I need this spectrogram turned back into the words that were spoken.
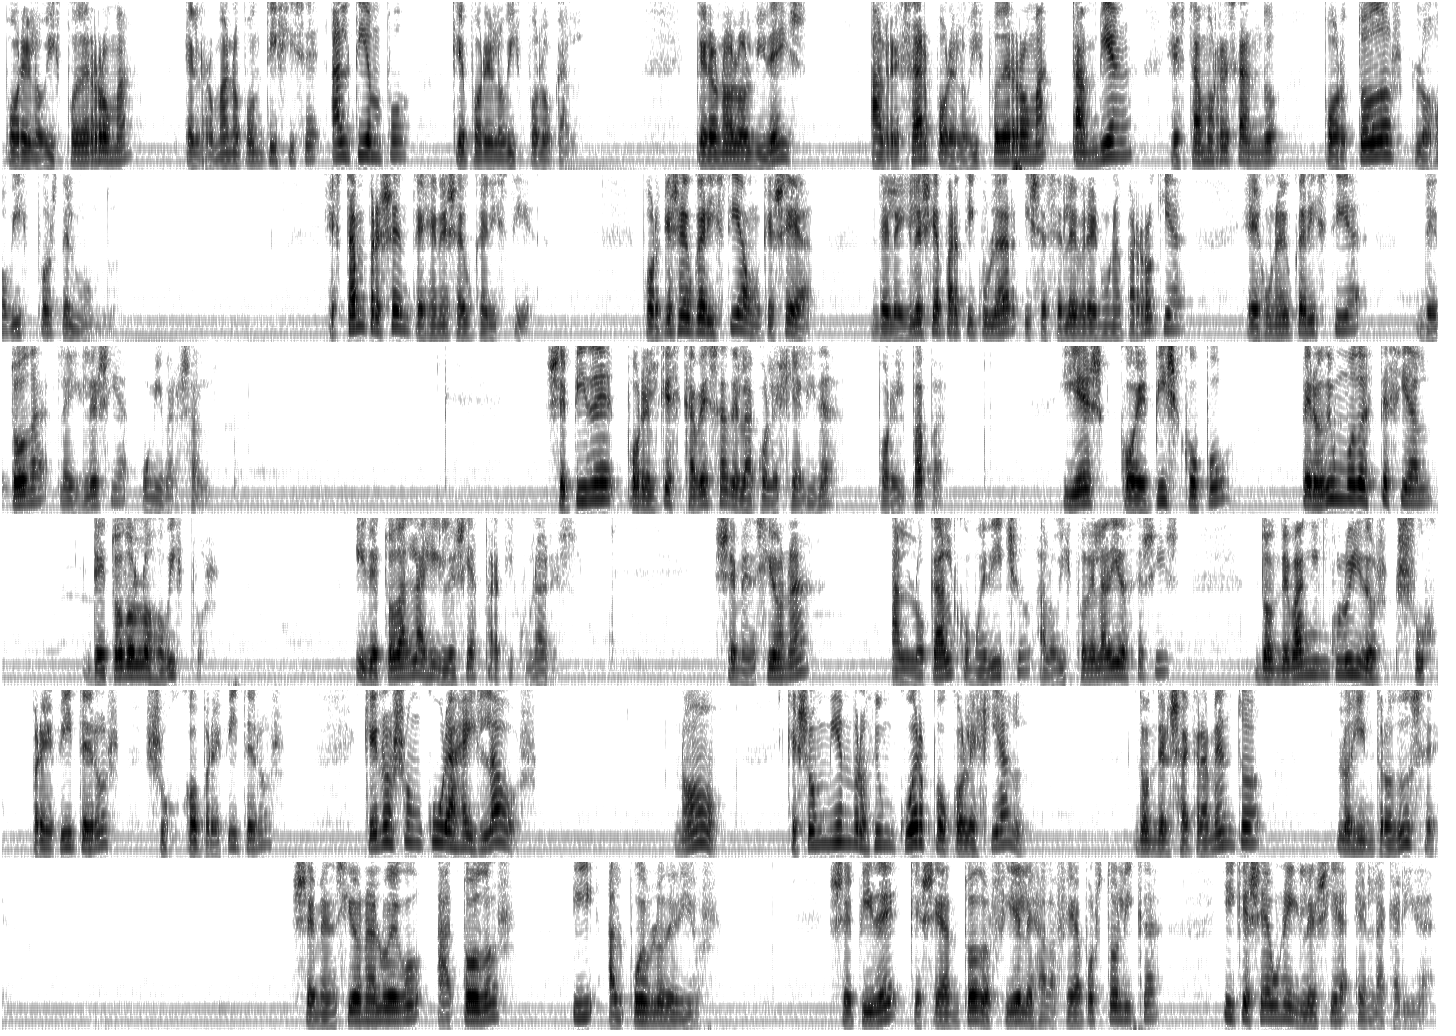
por el obispo de Roma, el romano pontífice, al tiempo que por el obispo local. Pero no lo olvidéis, al rezar por el obispo de Roma, también estamos rezando por todos los obispos del mundo. Están presentes en esa Eucaristía, porque esa Eucaristía, aunque sea de la iglesia particular y se celebre en una parroquia, es una Eucaristía de toda la Iglesia universal. Se pide por el que es cabeza de la colegialidad, por el Papa, y es coepiscopo, pero de un modo especial, de todos los obispos y de todas las iglesias particulares. Se menciona al local, como he dicho, al obispo de la diócesis, donde van incluidos sus presbíteros, sus copresbíteros, que no son curas aislados, no, que son miembros de un cuerpo colegial, donde el sacramento los introduce. Se menciona luego a todos y al pueblo de Dios. Se pide que sean todos fieles a la fe apostólica y que sea una iglesia en la caridad.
